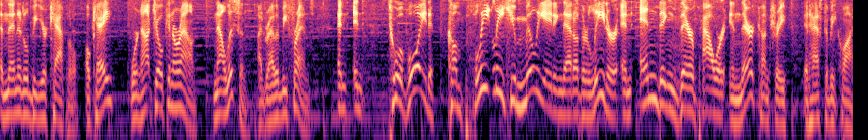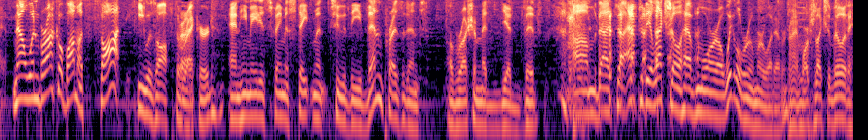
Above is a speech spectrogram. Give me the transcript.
And then it'll be your capital. Okay? We're not joking around. Now listen, I'd rather be friends. And and to avoid completely humiliating that other leader and ending their power in their country, it has to be quiet. Now, when Barack Obama thought he was off the record and he made his famous statement to the then president of Russia, Medvedev, um, that uh, after the election he'll have more uh, wiggle room or whatever. Right, more flexibility.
